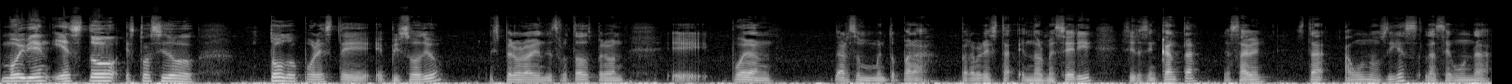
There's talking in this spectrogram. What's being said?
Muy bien, y esto, esto ha sido todo por este episodio. Espero lo hayan disfrutado, espero eh, puedan darse un momento para, para ver esta enorme serie. Si les encanta, ya saben, está a unos días la segunda,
